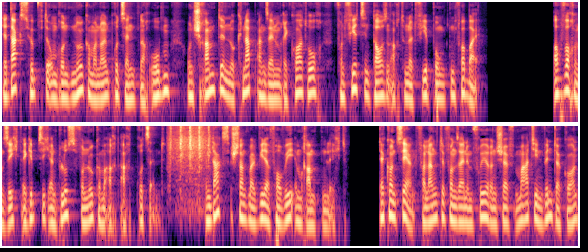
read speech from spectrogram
Der DAX hüpfte um rund 0,9% nach oben und schrammte nur knapp an seinem Rekordhoch von 14.804 Punkten vorbei. Auf Wochensicht ergibt sich ein Plus von 0,88%. Im DAX stand mal wieder VW im Rampenlicht. Der Konzern verlangte von seinem früheren Chef Martin Winterkorn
